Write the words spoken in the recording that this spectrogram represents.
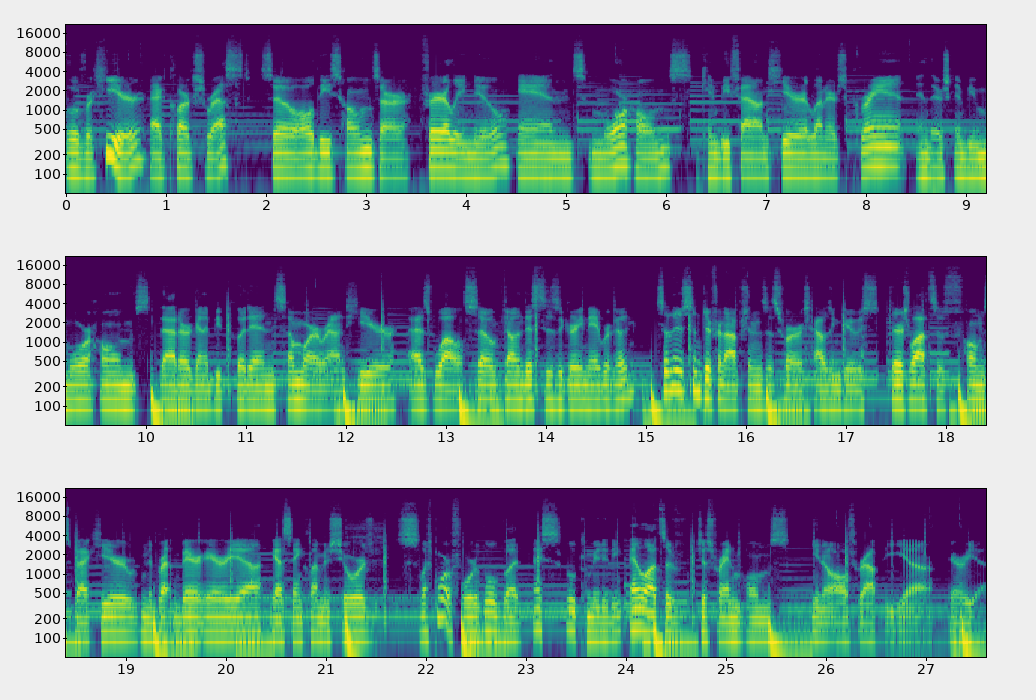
over here at Clark's Rest. So all these homes are fairly new, and more homes can be found here at Leonard's Grant, and there's going to be more homes that are going to be put in somewhere around here as well. So this is a great neighborhood. So there's some different options as far as housing goes. There's lots of homes back here in the Breton Bay area. You got St. Clement Shores. It's much more affordable, but nice little community, and lots of just random homes you know, all throughout the uh, uh, area.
